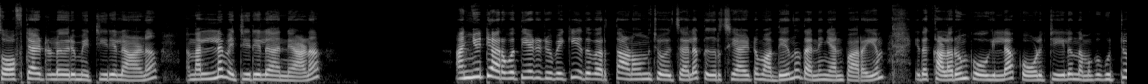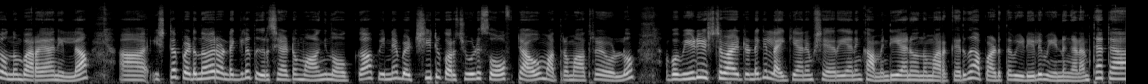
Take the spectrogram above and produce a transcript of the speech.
സോഫ്റ്റ് ആയിട്ടുള്ള ഒരു മെറ്റീരിയലാണ്. നല്ല മെറ്റീരിയൽ തന്നെയാണ്. അഞ്ഞൂറ്റി അറുപത്തിയേഴ് രൂപയ്ക്ക് ഇത് വെർത്താണോ എന്ന് ചോദിച്ചാൽ തീർച്ചയായിട്ടും അതേന്ന് തന്നെ ഞാൻ പറയും. ഇത് കളറും പോകില്ല ക്വാളിറ്റിയിലും നമുക്ക് കുറ്റമൊന്നും പറയാനില്ല. ഇഷ്ടപ്പെടുന്നവരുണ്ടെങ്കിൽ തീർച്ചയായിട്ടും വാങ്ങി നോക്കുക. പിന്നെ ബെഡ്ഷീറ്റ് കുറച്ചുകൂടി സോഫ്റ്റ് ആവും അത്രമാത്രമേ ഉള്ളൂ. അപ്പോൾ വീഡിയോ ഇഷ്ടമായിട്ടുണ്ടെങ്കിൽ ലൈക്ക് ചെയ്യാനും ഷെയർ ചെയ്യാനും കമന്റ് ചെയ്യാനും ഒന്നും മറക്കരുത്. അപ്പോൾ അടുത്ത വീഡിയോയിൽ വീണ്ടും കാണാം. ടാറ്റാ!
